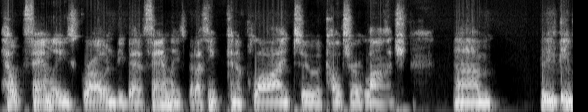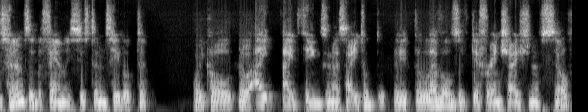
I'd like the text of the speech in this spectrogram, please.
help families grow and be better families, but I think can apply to a culture at large. Um, in terms of the family systems, he looked at what we call there were eight eight things, and I say he took the, the levels of differentiation of self.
